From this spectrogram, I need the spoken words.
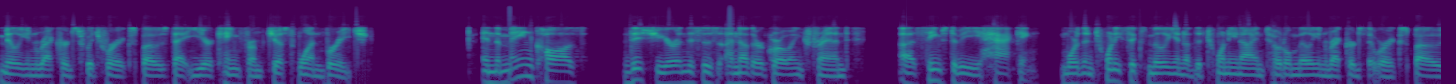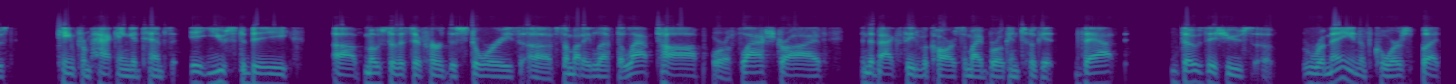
million records which were exposed that year came from just one breach. And the main cause this year, and this is another growing trend, uh, seems to be hacking. More than 26 million of the 29 total million records that were exposed came from hacking attempts. It used to be, uh, most of us have heard the stories of somebody left a laptop or a flash drive in the backseat of a car, somebody broke and took it that those issues uh, remain, of course, but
